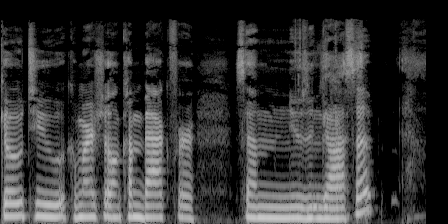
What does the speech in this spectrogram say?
go to a commercial and come back for some news and gossip. Hell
